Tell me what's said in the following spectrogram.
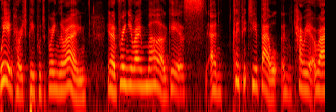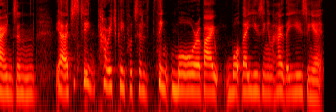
we encourage people to bring their own. You know, bring your own mug, and clip it to your belt and carry it around and. Yeah, just to encourage people to think more about what they're using and how they're using it.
